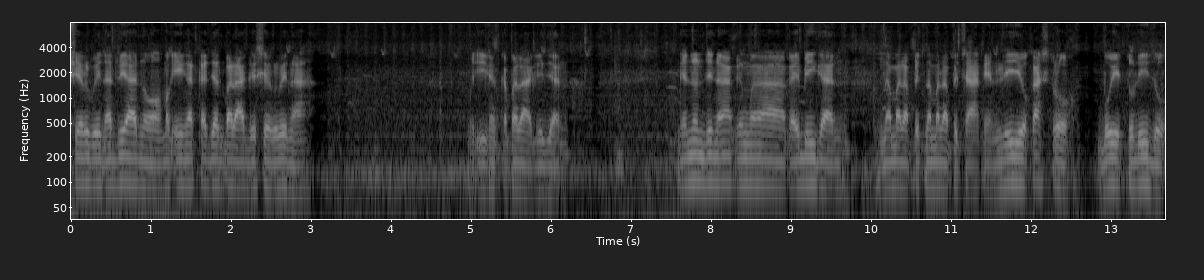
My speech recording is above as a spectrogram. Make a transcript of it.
Sherwin Adriano, mag-ingat ka dyan palagi, Sherwin, ha? Mag-ingat ka palagi dyan. Ganon din ang aking mga kaibigan na malapit na malapit sa akin. Leo Castro, Buy Toledo.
